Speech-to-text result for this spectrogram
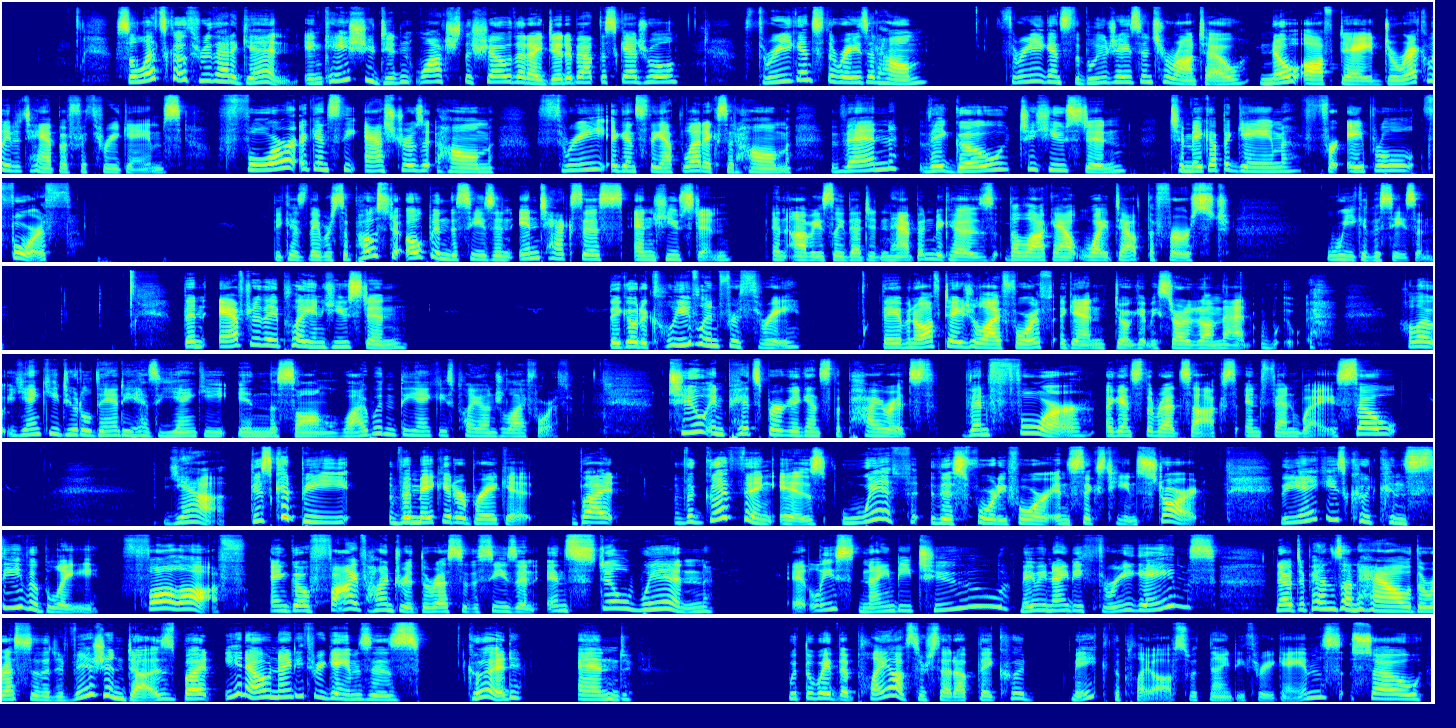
So let's go through that again. In case you didn't watch the show that I did about the schedule, three against the Rays at home, three against the Blue Jays in Toronto, no off day, directly to Tampa for three games, four against the Astros at home, three against the Athletics at home. Then they go to Houston to make up a game for April 4th because they were supposed to open the season in Texas and Houston. And obviously that didn't happen because the lockout wiped out the first week of the season. Then, after they play in Houston, they go to Cleveland for three. They have an off day July 4th. Again, don't get me started on that. Hello, Yankee Doodle Dandy has Yankee in the song. Why wouldn't the Yankees play on July 4th? Two in Pittsburgh against the Pirates, then four against the Red Sox in Fenway. So, yeah, this could be the make it or break it. But the good thing is, with this 44 and 16 start, the Yankees could conceivably fall off and go 500 the rest of the season and still win at least 92, maybe 93 games. Now, it depends on how the rest of the division does, but, you know, 93 games is good. And with the way the playoffs are set up, they could make the playoffs with 93 games. So,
